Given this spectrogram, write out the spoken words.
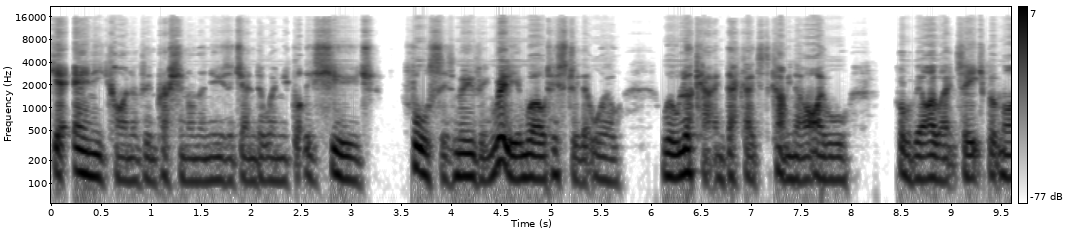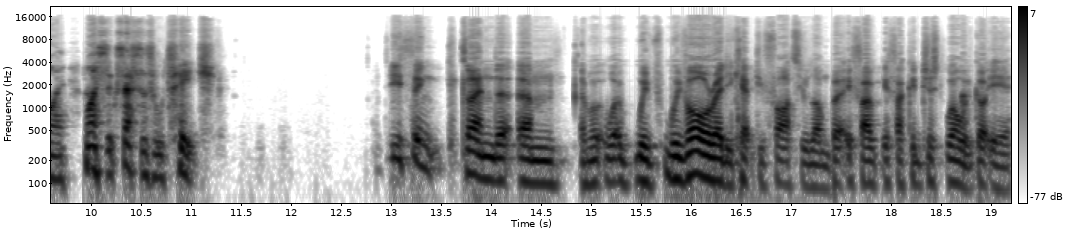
get any kind of impression on the news agenda when you've got these huge forces moving really in world history that we'll we'll look at in decades to come. You know, I will probably I won't teach, but my my successors will teach. Do you think, Glen, that um, we've we've already kept you far too long? But if I if I could just well, we've got you here.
